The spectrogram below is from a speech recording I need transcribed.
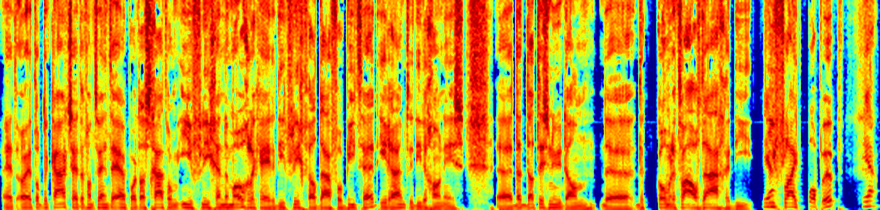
het, het op de kaart zetten van Twente Airport als het gaat om e-vliegen en de mogelijkheden die het vliegveld daarvoor biedt, hè, die ruimte die er gewoon is. Uh, dat, dat is nu dan de, de komende twaalf dagen die Ja. e-flight pop-up. Ja.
